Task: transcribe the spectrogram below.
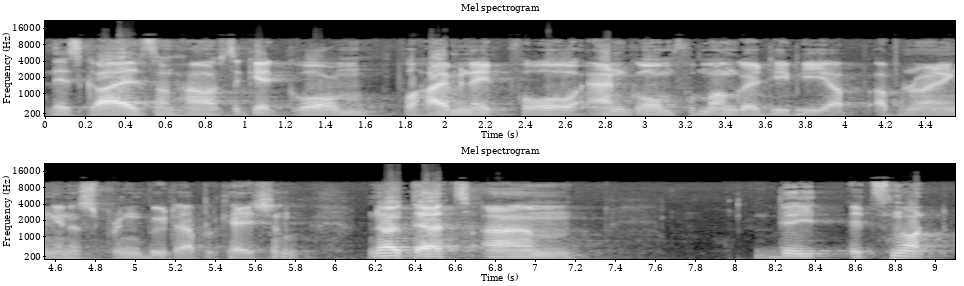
there's guides on how to get Gorm for Hibernate 4 and Gorm for MongoDB up, up and running in a Spring Boot application. Note that um, the, it's not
